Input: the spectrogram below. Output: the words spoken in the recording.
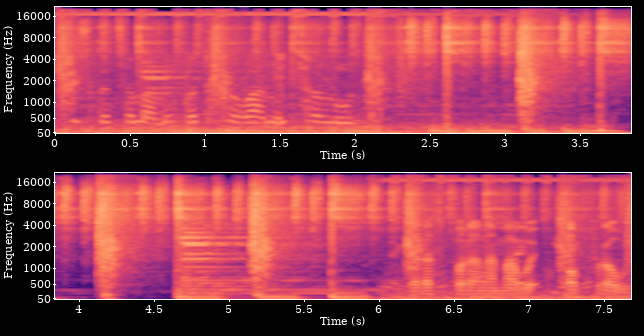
Wszystko co mamy pod kołami to lód. Teraz pora na mały off-road.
